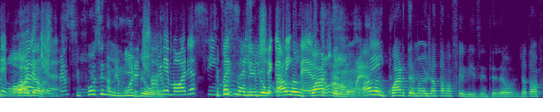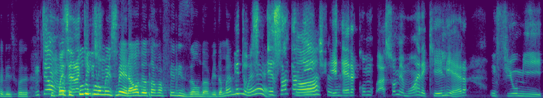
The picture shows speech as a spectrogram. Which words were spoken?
memória- memória, se fosse de nível. a memória sim, Se mas fosse no nível Alan. Quarterman, Não, não é. Alan Quarterman eu já tava feliz, entendeu? Já tava feliz. de fazer. Então, Se fosse tudo por uma esmeralda, eu tava felizão da vida, mas não Então, é. exatamente. Nossa. E- Era como a sua memória é que ele era um filme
